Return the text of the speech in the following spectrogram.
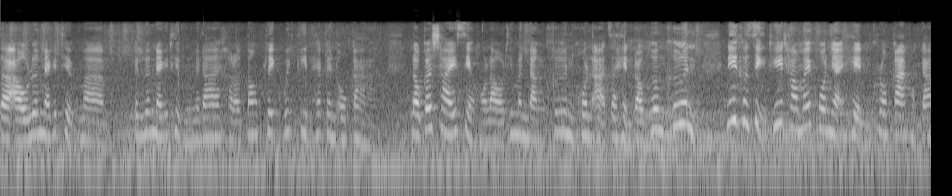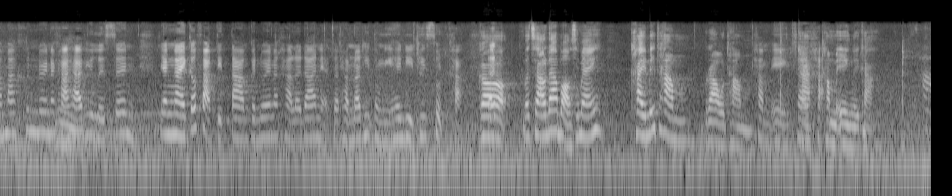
จะเอาเรื่อง negative มาเป็นเรื่อง negative มันไม่ได้ค่ะ เราต้องพลิกวิกฤตให้เป็นโอกาส เราก็ใช้เสียงของเราที่มันดังขึ้น คนอาจจะเห็นเราเพิ่มขึ้น นี่คือสิ่งที่ทำให้คนเนี่ยเห็นโครงการของด้ามากขึ้นด้วยนะคะ Have you listen ยังไงก็ฝากติดตามกันด้วยนะคะ และด้านเนี่ยจะทำหน้าที่ตรงนี้ให้ดีที่สุดค่ะก็และเมื่อเช้าด้าบอกใช่ไหม ใครไม่ทำเราททำเองใช่ำค่ะ ทำเองเลยค่ะ สา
